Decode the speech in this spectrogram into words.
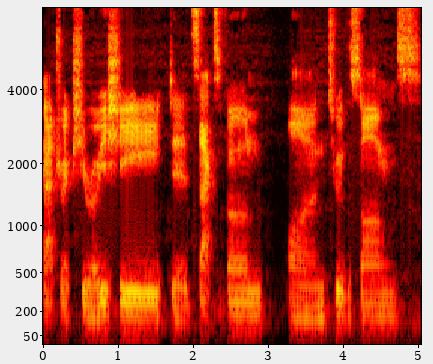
Patrick Shiroishi did saxophone on two of the songs.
